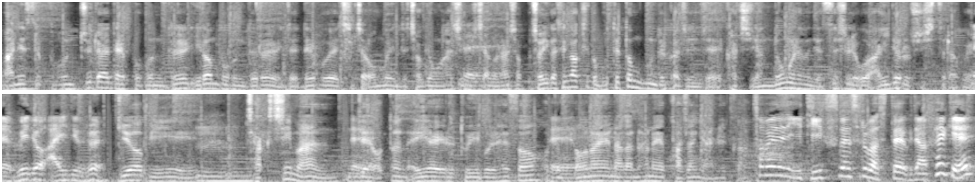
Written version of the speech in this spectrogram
많이 쓸 부분 줄여야 될 부분들 이런 부분들을 이제 내부에 실제로 업무에 이제 적용을 하시기 네. 시작을 하셨고 저희가 생각지도 못했던 부분들까지 이제 같이 연동을 해서 이제 쓰시려고 아이디어를 주시더라고요. 네, 외려 아이디어를 기업이 음. 작지만 네. 이제 어떤 AI를 도입을 해서 어떤 네. 변화해 나가는 하나의 과정이 아닐까. 처음에는 이 디익스펜스를 봤을 때 그냥 회계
